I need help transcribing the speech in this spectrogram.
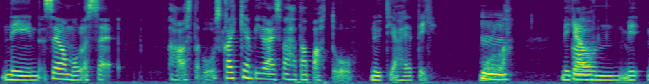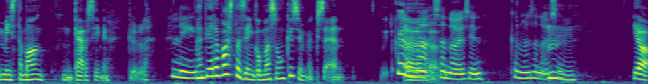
niin se on mulle se haastavuus. Kaikkien pitäisi vähän tapahtua nyt ja heti mulla, mm. Mikä on, mi- mistä mä oon kärsinyt kyllä. Niin. Mä en tiedä, vastasinko mä sun kysymykseen. Kyllä öö... mä sanoisin. Kyllä mä sanoisin. Mm. Joo,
